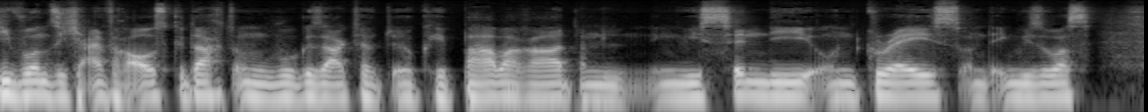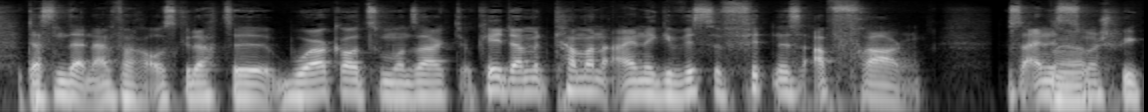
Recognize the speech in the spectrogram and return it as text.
die wurden sich einfach ausgedacht und wo gesagt hat, okay, Barbara, dann irgendwie Cindy und Grace und irgendwie sowas. Das sind dann einfach ausgedachte Workouts, wo man sagt, okay, damit kann man eine gewisse Fitness abfragen. Das eine ja. ist zum Beispiel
